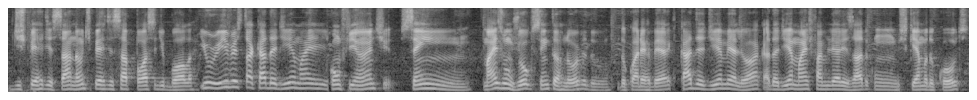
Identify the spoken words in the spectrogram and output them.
desperdiçar, não desperdiçar posse de bola. E o Rivers tá cada dia mais confiante, sem mais um jogo sem turnover do, do quarterback. Cada dia melhor, cada dia mais familiarizado com o esquema do coach.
